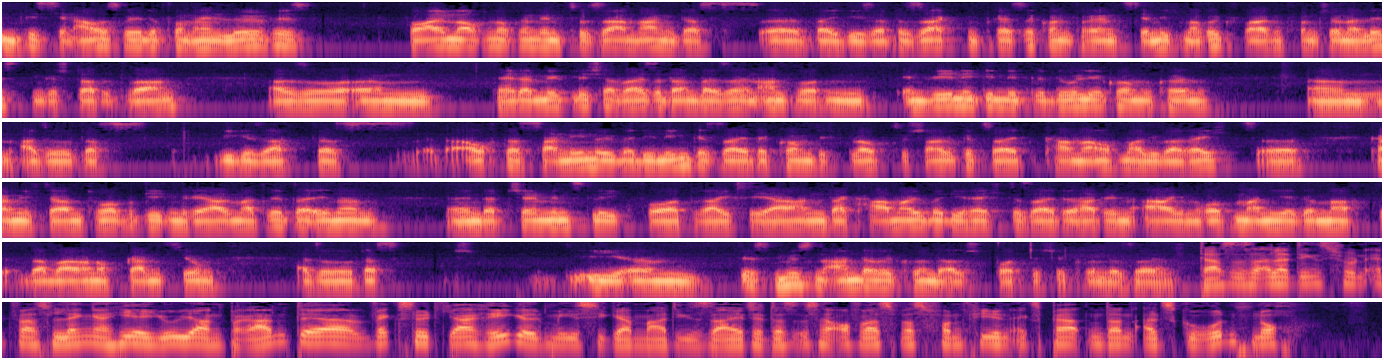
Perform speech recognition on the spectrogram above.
bisschen Ausrede vom Herrn Löw ist. Vor allem auch noch in dem Zusammenhang, dass äh, bei dieser besagten Pressekonferenz ja nicht mal Rückfragen von Journalisten gestattet waren. Also ähm, da hätte er möglicherweise dann bei seinen Antworten ein wenig in die Bredouille kommen können. Ähm, also das wie gesagt, dass auch dass Sané nur über die linke Seite kommt. Ich glaube, zu Schalke-Zeit kam er auch mal über rechts. Äh, kann mich da an Tor gegen Real Madrid erinnern äh, in der Champions League vor drei, vier Jahren. Da kam er über die rechte Seite, hat den Arjen Robben-Manier gemacht. Da war er noch ganz jung. Also das die, ähm, das müssen andere Gründe als sportliche Gründe sein. Das ist allerdings schon etwas länger her. Julian Brandt, der wechselt ja regelmäßiger mal die Seite. Das ist ja auch was, was von vielen Experten dann als Grund noch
